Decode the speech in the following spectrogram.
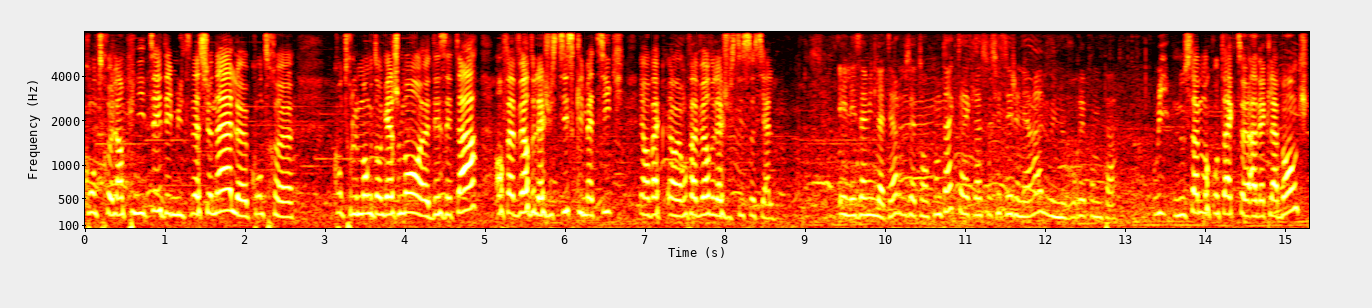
contre l'impunité des multinationales, contre, contre le manque d'engagement euh, des États, en faveur de la justice climatique et en, euh, en faveur de la justice sociale. Et les Amis de la Terre, vous êtes en contact avec la Société Générale ou ils ne vous répondent pas? Oui, nous sommes en contact avec la banque.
